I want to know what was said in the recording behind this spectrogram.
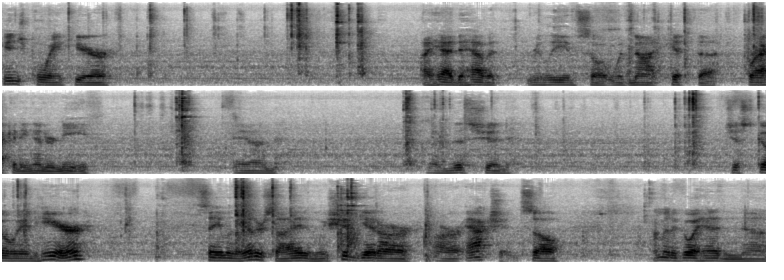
hinge point here, I had to have it relieved so it would not hit the bracketing underneath. And, and this should just go in here same on the other side and we should get our our action so I'm going to go ahead and uh,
